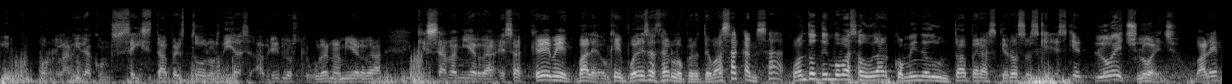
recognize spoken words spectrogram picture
Ir por la vida con seis tuppers todos los días, abrirlos que huelan a mierda, que sabe a mierda. Esa, créeme, vale, ok, puedes hacerlo, pero te vas a cansar. ¿Cuánto tiempo vas a durar comiendo de un tupper asqueroso? Es que, es que lo he hecho, lo he hecho, ¿vale?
